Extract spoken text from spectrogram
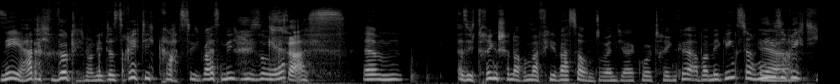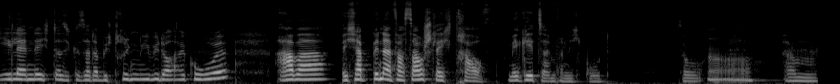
nee, hatte ich wirklich noch nicht. Das ist richtig krass. Ich weiß nicht wieso. Krass. Ähm, also ich trinke schon auch immer viel Wasser und so, wenn ich Alkohol trinke. Aber mir ging es noch nie Ja. so richtig elendig, dass ich gesagt habe, ich trinke nie wieder Alkohol. Aber ich hab, bin einfach sauschlecht drauf. Mir geht es einfach nicht gut. So. Oh. Ähm,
